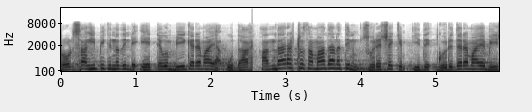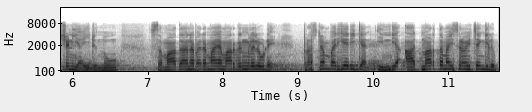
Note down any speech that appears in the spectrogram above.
പ്രോത്സാഹിപ്പിക്കുന്നതിന്റെ ഏറ്റവും ഭീകരമായ ഉദാഹരണം അന്താരാഷ്ട്ര സമാധാനത്തിനും സുരക്ഷയ്ക്കും ഇത് ഗുരുതരമായ ഭീഷണിയായിരുന്നു. സമാധാനപരമായ മാർഗങ്ങളിലൂടെ പ്രശ്നം പരിഹരിക്കാൻ ഇന്ത്യ ആത്മാർത്ഥമായി ശ്രമിച്ചെങ്കിലും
